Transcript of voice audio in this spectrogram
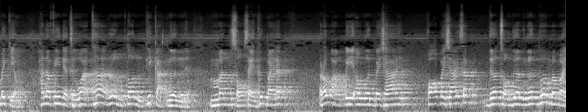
ไม่เกี่ยวฮานาฟีเนี่ยถือว่าถ้าเริ่มต้นพิกัดเงินเนี่ยมันสองแสนขึ้นไปแล้วระหว่างปีเอาเงินไปใช้ พอเอาไปใช้สักเดือนสองเดือนเงินเพิ่มมาใหม่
